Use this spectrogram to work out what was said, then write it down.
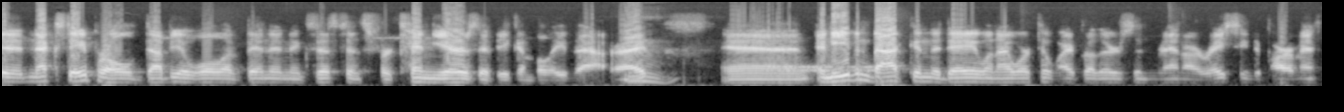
uh, next April, Dubya will have been in existence for 10 years, if you can believe that, right? Mm. And, and even back in the day when I worked at White Brothers and ran our racing department,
